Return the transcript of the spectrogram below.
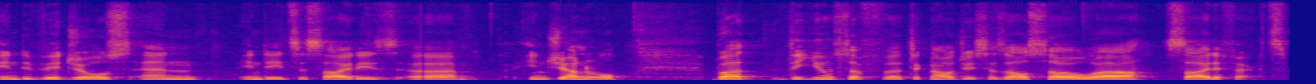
individuals and indeed societies um, in general. But the use of uh, technologies has also uh, side effects.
